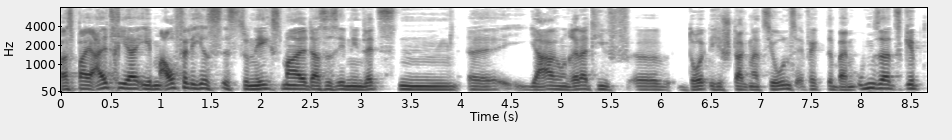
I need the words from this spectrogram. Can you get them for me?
Was bei Altria eben auffällig ist, ist zunächst mal, dass es in den letzten äh, Jahren relativ äh, deutliche Stagnationseffekte beim Umsatz gibt.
